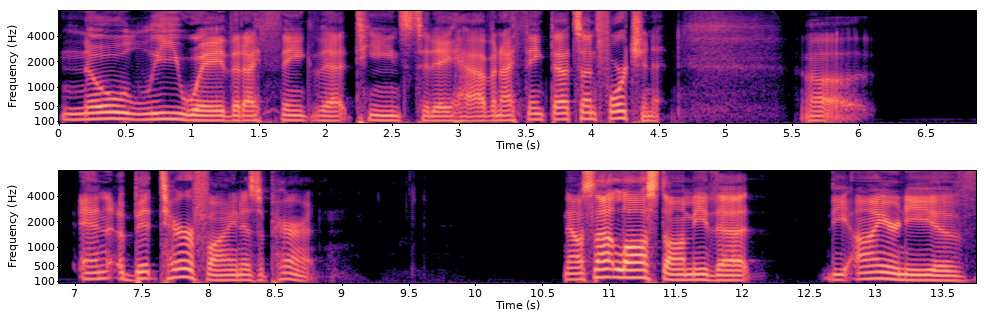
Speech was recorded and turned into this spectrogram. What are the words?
no leeway that I think that teens today have, and I think that's unfortunate uh, and a bit terrifying as a parent. Now, it's not lost on me that the irony of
